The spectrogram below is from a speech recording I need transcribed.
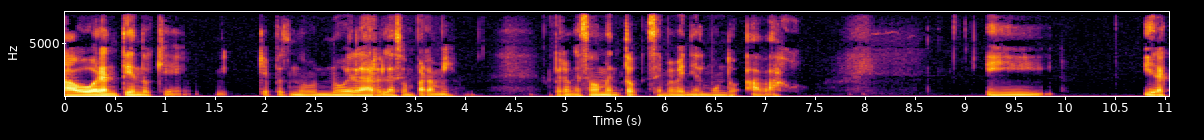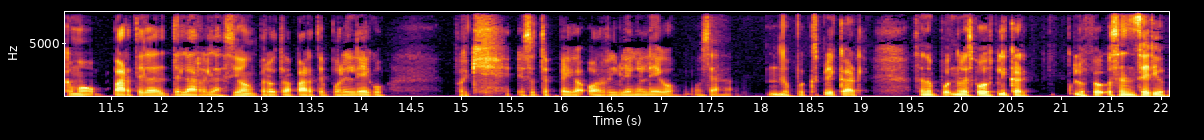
Ahora entiendo que, que pues no, no era la relación para mí. Pero en ese momento se me venía el mundo abajo. Y, era como parte de la relación, pero otra parte por el ego porque eso te pega horrible en el ego. O sea, no puedo explicar. O sea, no, les puedo explicar lo feo. O sea, en serio,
